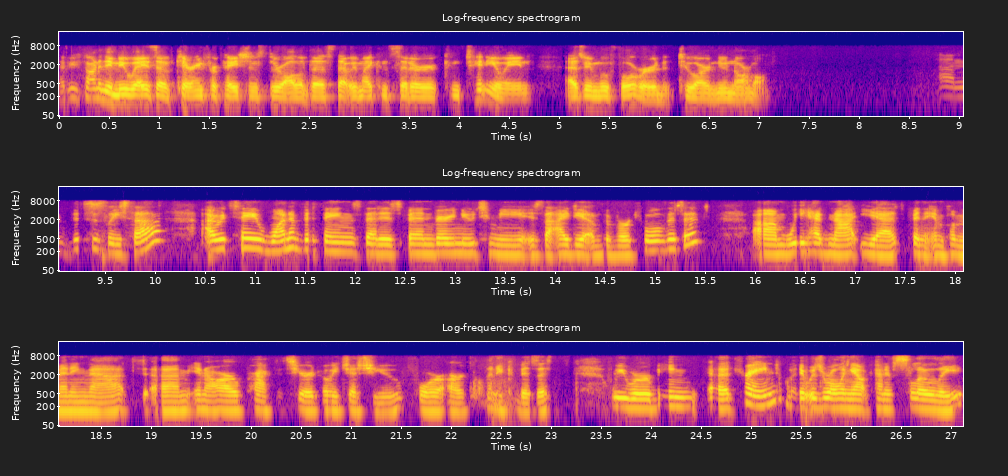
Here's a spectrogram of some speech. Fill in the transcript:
Have you found any new ways of caring for patients through all of this that we might consider continuing as we move forward to our new normal? Um, this is Lisa. I would say one of the things that has been very new to me is the idea of the virtual visit. Um, we had not yet been implementing that um, in our practice here at OHSU for our clinic visits. We were being uh, trained, but it was rolling out kind of slowly.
